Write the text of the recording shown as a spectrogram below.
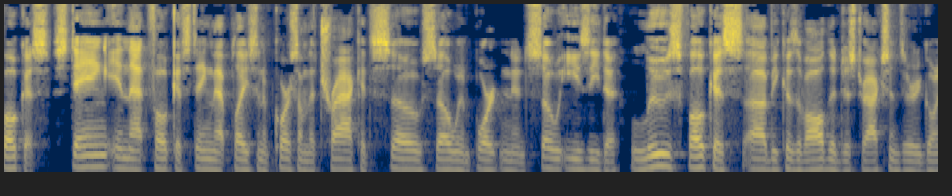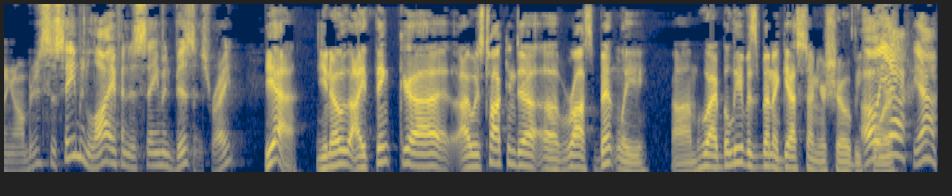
focus, staying in that focus, staying in that place. And of course, on the track, it's so, so important and so easy to lose focus uh, because of all the distractions that are going on. But it's the same in life and the same in business, right? Yeah. You know, I think uh, I was talking to uh, Ross Bentley um, who I believe has been a guest on your show before. Oh yeah, yeah.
